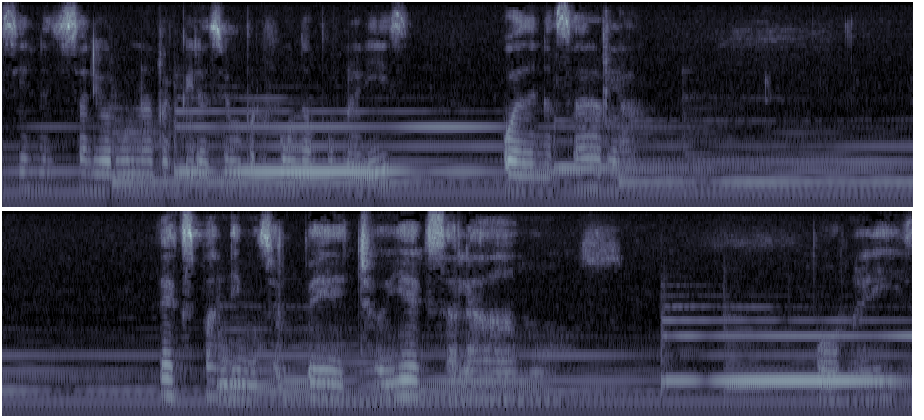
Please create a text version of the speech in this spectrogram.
Haciendo alguna respiración profunda por nariz, pueden hacerla. Expandimos el pecho y exhalamos por nariz.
